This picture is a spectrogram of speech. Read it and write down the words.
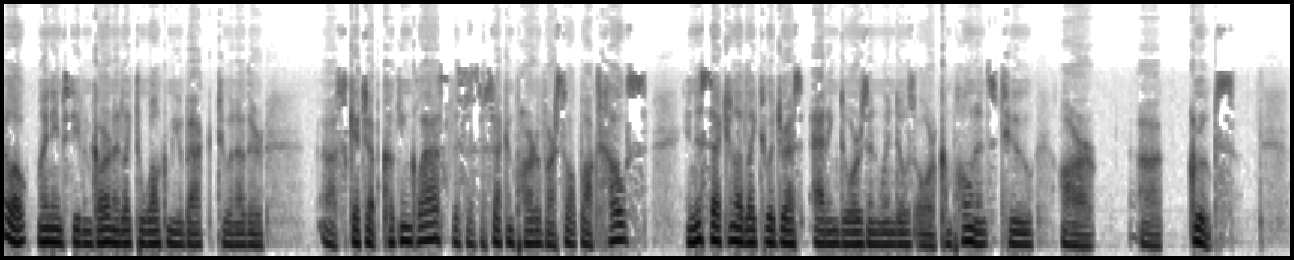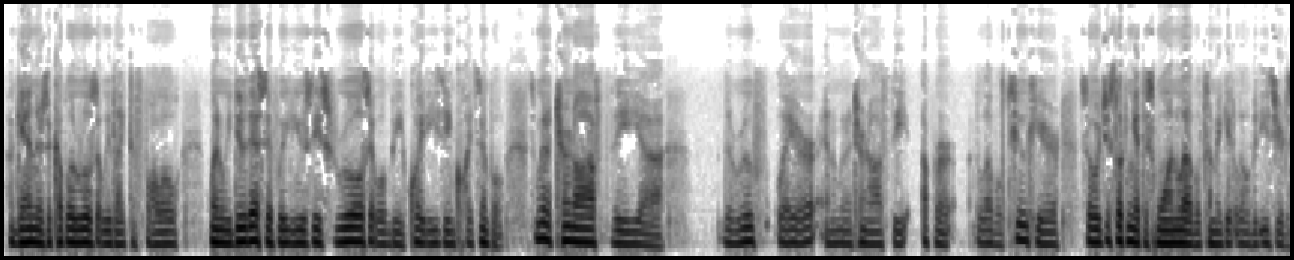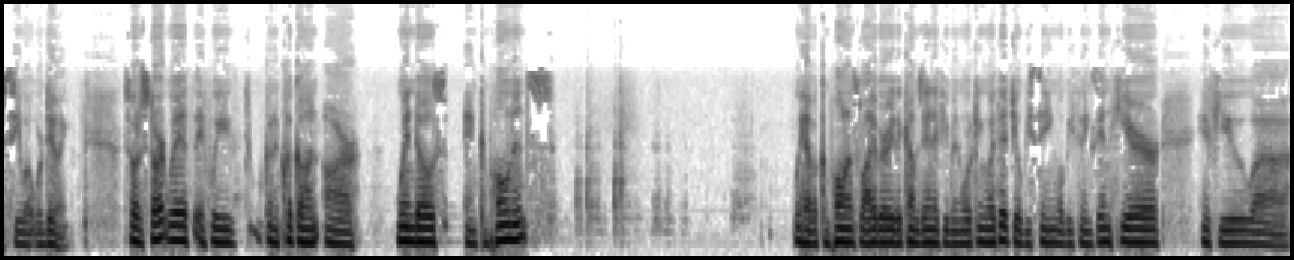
Hello, my name's Stevhan Carre and I'd like to welcome you back to another uh, SketchUp cooking class. This is the second part of our Saltbox house. In this section I'd like to address adding doors and windows or components to our uh, groups. Again, there's a couple of rules that we'd like to follow. When we do this, if we use these rules, it will be quite easy and quite simple. So I'm going to turn off the uh, the roof layer and I'm going to turn off the upper level 2 here. So we're just looking at this one level to make it a little bit easier to see what we're doing. So to start with, if we're going to click on our Windows and Components, we have a components library that comes in. If you've been working with it, you'll be seeing there'll be things in here. If you uh,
